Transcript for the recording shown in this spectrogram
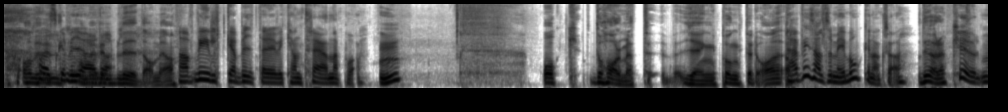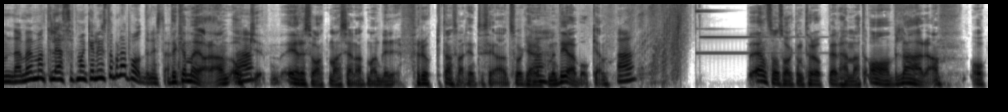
om vi vad vill, ska vi om göra vi då? vill bli dem. Ja. Ja, vilka bitar är det vi kan träna på? Och då har de ett gäng punkter. Då. Det här finns alltså med i boken också? Det gör det. Kul, men den behöver man inte läsa för man kan lyssna på den här podden istället. Det kan man göra. Och Ja. är det så att man känner att man blir fruktansvärt intresserad så kan jag Ja. rekommendera boken. Ja. En sån sak de tar upp är det här med att avlära. Och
